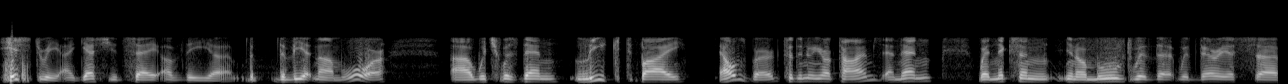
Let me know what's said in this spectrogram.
history, I guess you'd say, of the uh, the, the Vietnam War uh, which was then leaked by Ellsberg to the New York Times, and then when Nixon, you know, moved with uh, with various uh,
